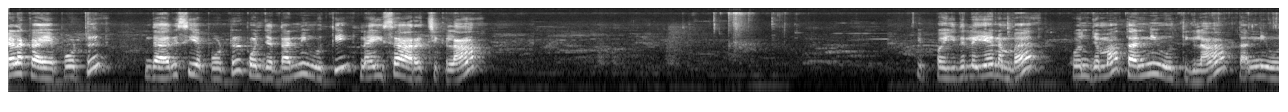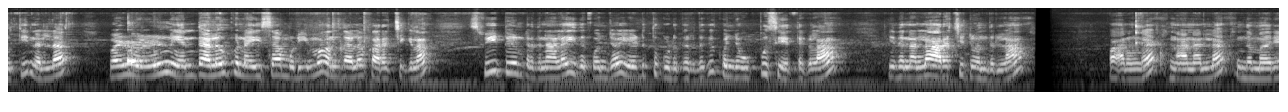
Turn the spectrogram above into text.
ஏலக்காயை போட்டு இந்த அரிசியை போட்டு கொஞ்சம் தண்ணி ஊற்றி நைஸாக அரைச்சிக்கலாம். இப்போ இதிலையே நம்ம கொஞ்சமாக தண்ணி ஊற்றிக்கலாம் தண்ணி ஊற்றி நல்லா வழு வழுன்னு எந்த அளவுக்கு நைஸாக முடியுமோ அந்த அளவுக்கு அரைச்சிக்கலாம். ஸ்வீட்டுன்றதுனால இது கொஞ்சம் எடுத்து கொடுக்கறதுக்கு கொஞ்சம் உப்பு சேர்த்துக்கலாம். இதை நல்லா அரைச்சிட்டு வந்துடலாம். பாருங்கள் நான் நல்லா இந்த மாதிரி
